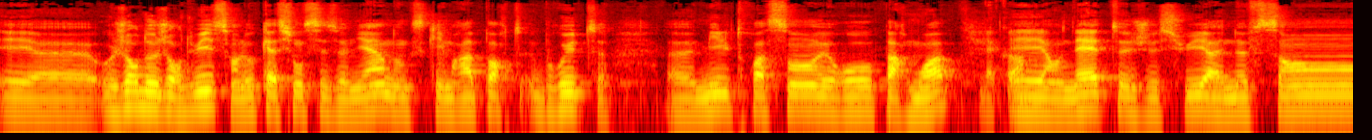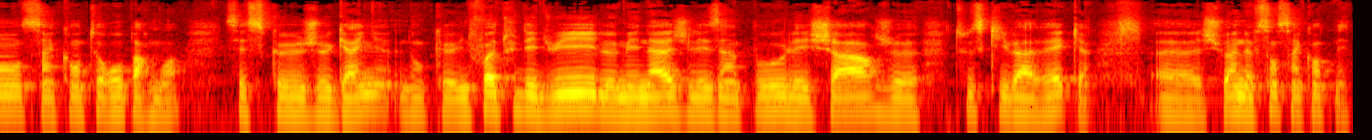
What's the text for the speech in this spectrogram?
et euh, au jour d'aujourd'hui, c'est en location saisonnière, donc ce qui me rapporte brut 1300 euros par mois. D'accord. Et en net, je suis à 950 euros par mois. C'est ce que je gagne. Donc, euh, une fois tout déduit, le ménage, les impôts, les charges, euh, tout ce qui va avec, euh, je suis à 950 net.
